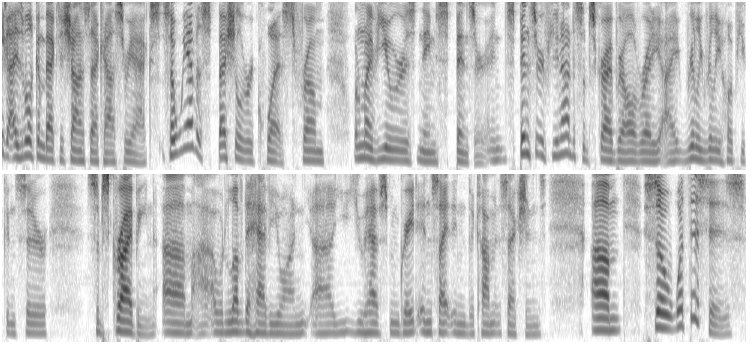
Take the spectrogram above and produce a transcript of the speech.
Hey guys, welcome back to Shaun Stackhouse Reacts. So we have a special request from one of my viewers named Spencer. And Spencer, if you're not a subscriber already, I really, really hope you consider subscribing. Um, I would love to have you on. Uh, you, you have some great insight into the comment sections. Um, so what this is,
